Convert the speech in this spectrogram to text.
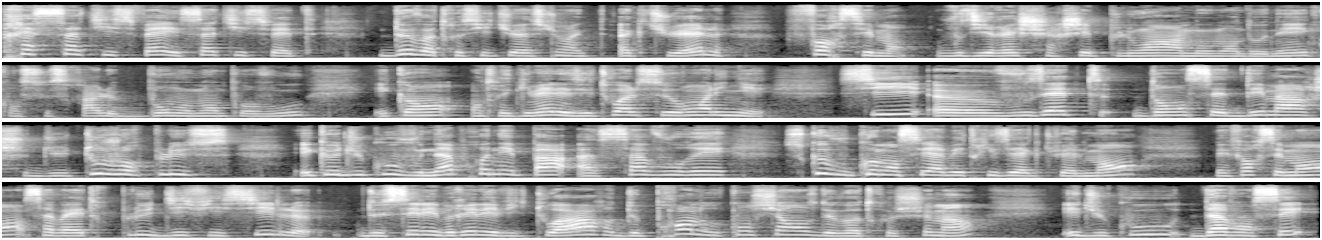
très satisfait et satisfaite de votre situation actuelle, forcément, vous irez chercher plus loin à un moment donné quand ce sera le bon moment pour vous et quand, entre guillemets, les étoiles seront alignées. Si euh, vous êtes dans cette démarche du toujours plus et que du coup vous n'apprenez pas à savourer ce que vous commencez à maîtriser actuellement, mais forcément, ça va être plus difficile de célébrer les victoires, de prendre conscience de votre chemin et du coup d'avancer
